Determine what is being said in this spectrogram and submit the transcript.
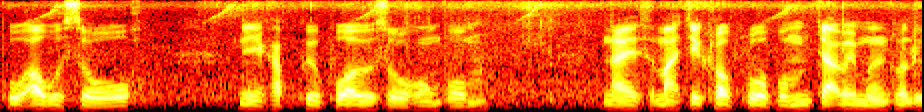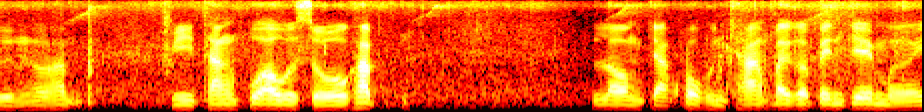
ผู้อาวุโสนี่ครับคือผู้อาวุโสของผม ในสมาชิกครอบครัวผมจะไม่เหมือนคนอื่นครับ มีทั้งผู้อาวุโสครับรองจากพ่อขุนช้างไปก็เป็นเจ้เหมย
